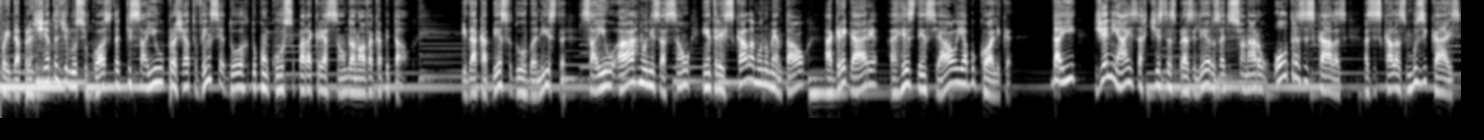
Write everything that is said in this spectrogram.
Foi da prancheta de Lúcio Costa que saiu o projeto vencedor do concurso para a criação da nova capital. E da cabeça do urbanista saiu a harmonização entre a escala monumental, a gregária, a residencial e a bucólica. Daí, geniais artistas brasileiros adicionaram outras escalas, as escalas musicais,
